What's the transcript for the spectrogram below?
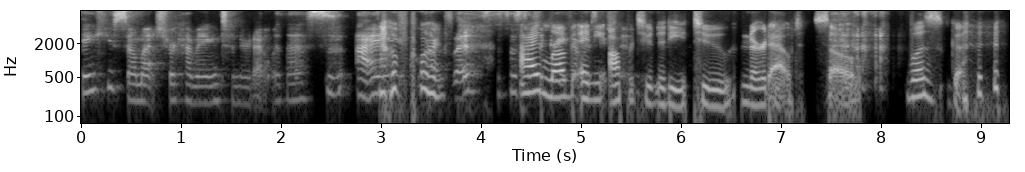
thank you so much for coming to nerd out with us. I of course. This I love any opportunity to nerd out. So was good.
